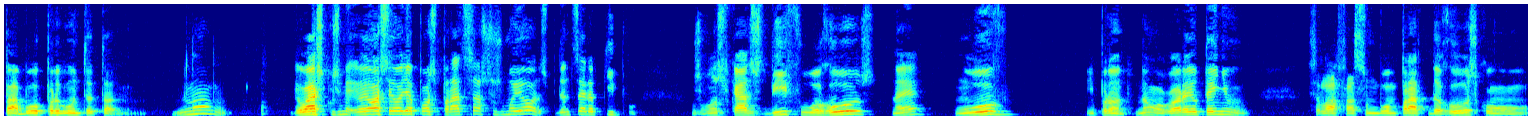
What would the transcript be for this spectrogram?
pá, boa pergunta. Tá. Não, eu acho que os, eu acho que olha para os pratos acho os maiores. Antes era tipo os bons bocados de bife, o arroz, né? um ovo e pronto. Não, agora eu tenho, sei lá, faço um bom prato de arroz com,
